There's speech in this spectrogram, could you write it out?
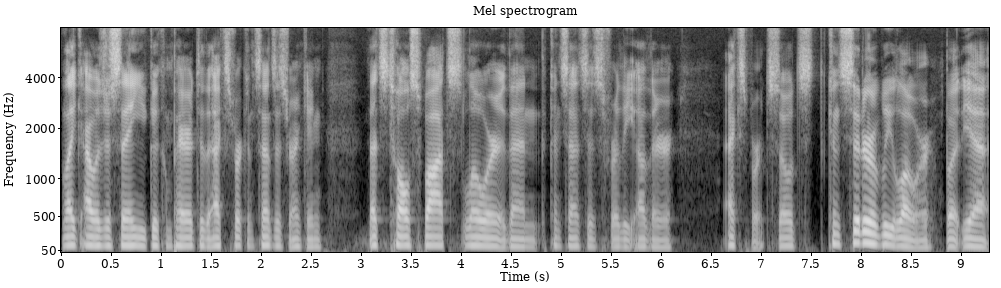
Like I was just saying, you could compare it to the expert consensus ranking. That's 12 spots lower than the consensus for the other experts. So it's considerably lower. But yeah,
